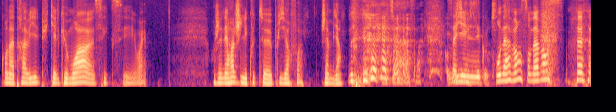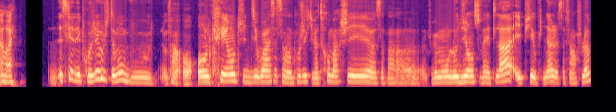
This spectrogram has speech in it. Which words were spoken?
qu'on a travaillé depuis quelques mois. C'est que c'est, ouais. En général, je l'écoute plusieurs fois. J'aime bien. ça, y est, on avance, on avance. ouais. Est-ce qu'il y a des projets où justement vous, enfin, en, le créant, tu te dis, ouais, ça c'est un projet qui va trop marcher, euh, ça va vraiment l'audience va être là, et puis au final ça fait un flop,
